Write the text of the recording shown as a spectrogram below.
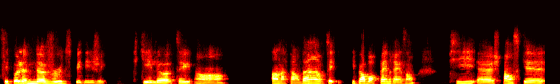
c'est pas le neveu du PDG, puis qui est là, tu sais, en, en attendant. Il peut avoir plein de raisons. Puis euh, je pense que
